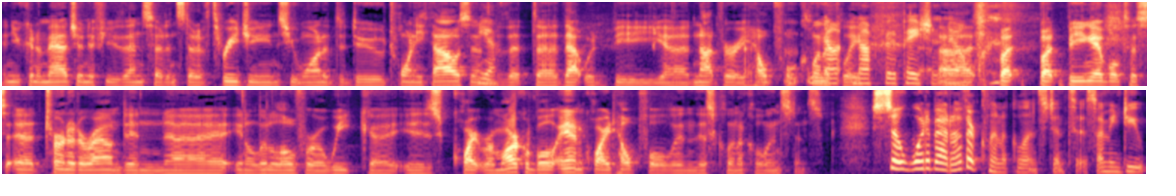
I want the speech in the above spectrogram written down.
And you can imagine if you then said instead of three genes, you wanted to do 20,000, yeah. that uh, that would be uh, not very helpful clinically. Not, not for the patient, no. Uh, but, but being able to uh, turn it around in, in a little over a week is quite remarkable and quite helpful in this clinical instance. So, what about other clinical instances? I mean, do you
